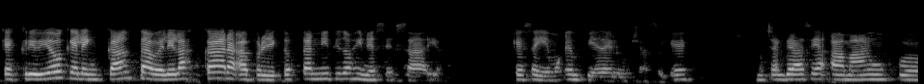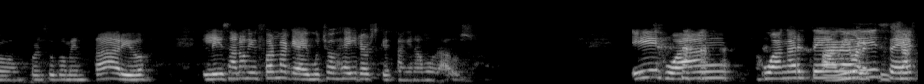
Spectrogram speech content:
que escribió que le encanta verle las caras a proyectos tan nítidos y necesarios, que seguimos en pie de lucha. Así que muchas gracias a Manu por, por su comentario. Lisa nos informa que hay muchos haters que están enamorados. Y Juan, Juan Arteaga dice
